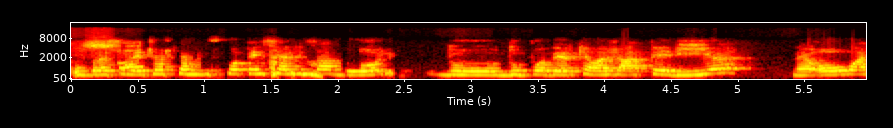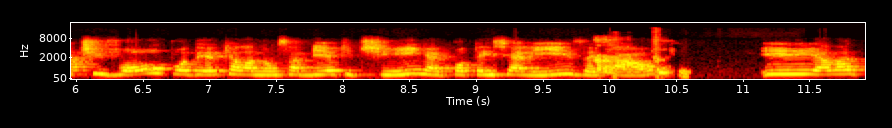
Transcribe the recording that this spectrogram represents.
O bracelete acho que é mais potencializador do, do poder que ela já teria, né? Ou ativou o poder que ela não sabia que tinha, potencializa e tal. E ela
